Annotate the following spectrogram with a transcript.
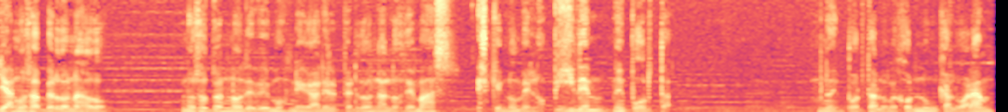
ya nos ha perdonado, nosotros no debemos negar el perdón a los demás. Es que no me lo piden, no importa. No importa, a lo mejor nunca lo harán.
